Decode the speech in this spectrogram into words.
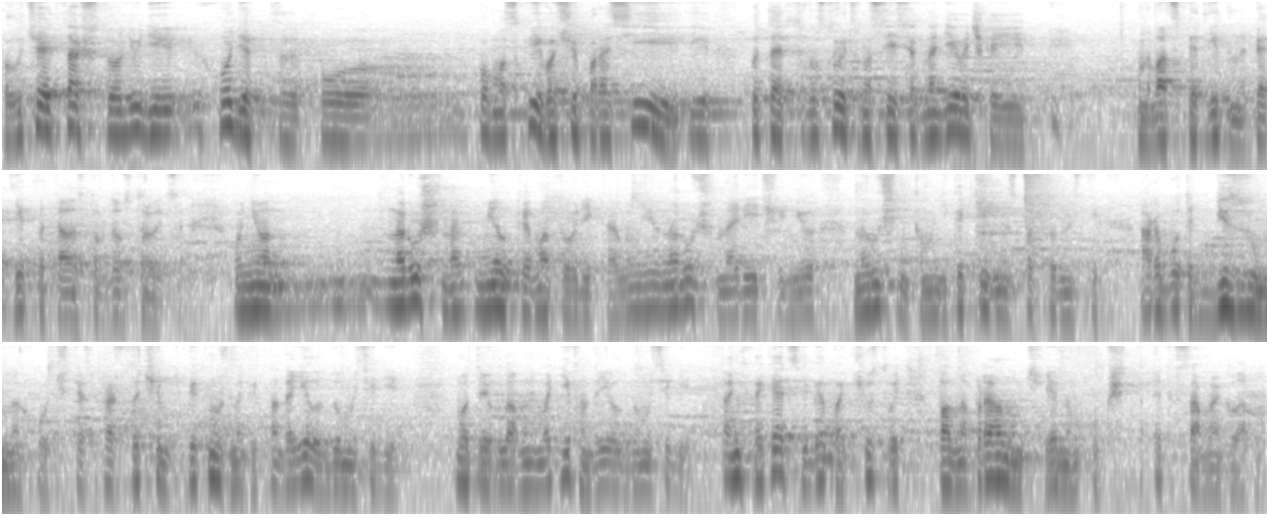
Получается так, что люди ходят э, по, по Москве, вообще по России и пытаются трудоустроиться. У нас есть одна девочка, и 25 лет, на 5 лет пыталась трудоустроиться. У нее нарушена мелкая моторика, у нее нарушена речь, у нее нарушены коммуникативные способности, а работать безумно хочет. Я спрашиваю, зачем тебе это нужно? Говорит, надоело дома сидеть. Вот ее главный мотив, надоело дома сидеть. Они хотят себя почувствовать полноправным членом общества. Это самое главное.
